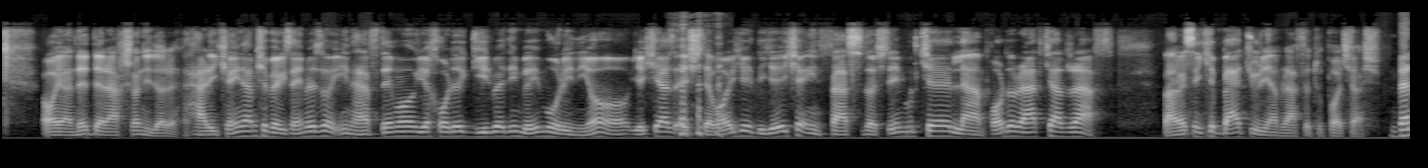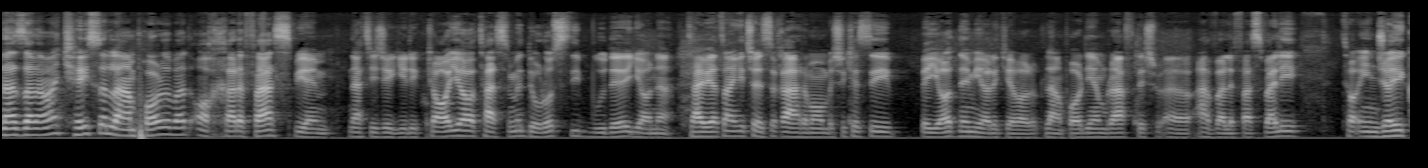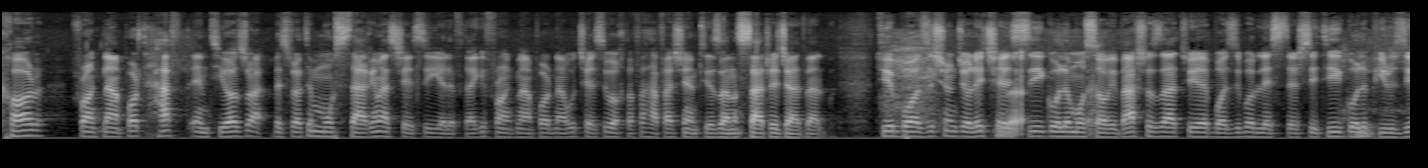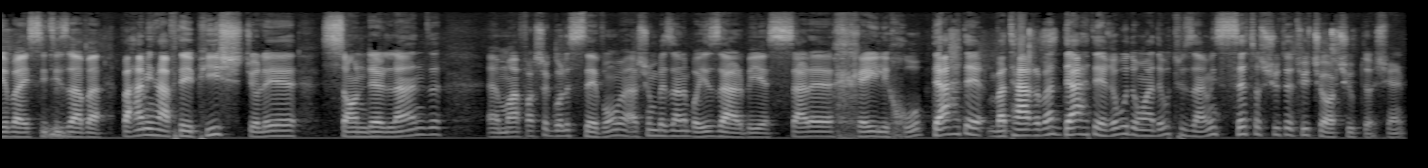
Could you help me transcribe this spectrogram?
آینده درخشانی داره. هریکین هم که بگذاریم رضا این هفته ما یه خورده گیر بدیم به این مورینیا یکی از اشتباهی که دیگه ای که این فصل داشته این بود که لمپارد رد کرد رفت. برای اینکه بد جوری هم رفته تو پاچش. به نظر من کیس لمپارد رو باید آخر فصل بیایم نتیجه گیری کنیم. که آیا تصمیم درستی بوده یا نه؟ طبیعتا اگه چلسی قهرمان بشه کسی به یاد نمیاره که لمپاردی هم رفتش اول فصل. ولی تا اینجای کار فرانک لمپارد هفت امتیاز رو به صورت مستقیم از چلسی گرفته. اگه فرانک لمپارد نبود چلسی با اختلاف 7 امتیاز الان صدر جدول بود. توی بازیشون جلوی چلسی گل مساوی بخش زد توی بازی با لستر سیتی گل پیروزی برای سیتی زد و, و همین هفته پیش جلوی ساندرلند موفق شد گل سوم براشون بزنه با یه ضربه سر خیلی خوب. ده و تقریبا ده دقیقه بود اومده بود تو زمین سه تا شوت توی چارچوب داشت. یعنی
